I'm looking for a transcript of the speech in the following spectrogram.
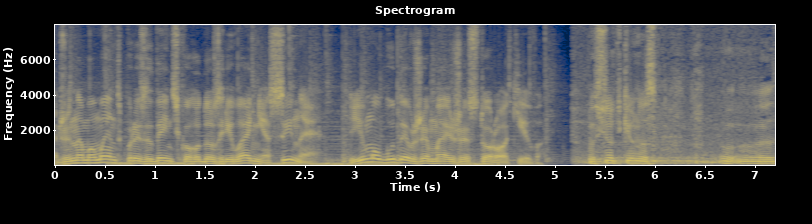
Адже на момент президентського дозрівання сина йому буде вже майже 100 років. Но все-таки у нас э,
